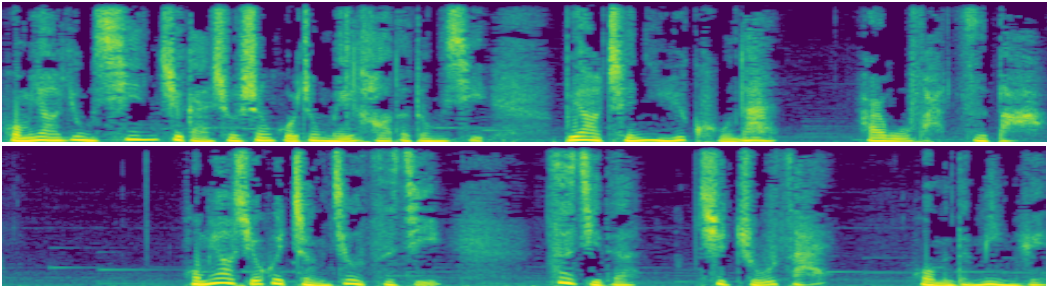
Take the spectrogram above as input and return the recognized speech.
我们要用心去感受生活中美好的东西，不要沉溺于苦难而无法自拔。我们要学会拯救自己，自己的。”去主宰我们的命运。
